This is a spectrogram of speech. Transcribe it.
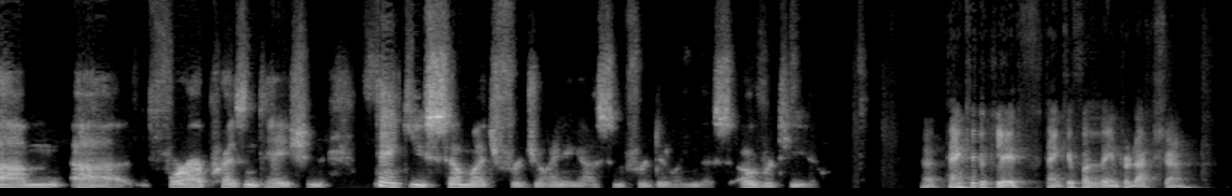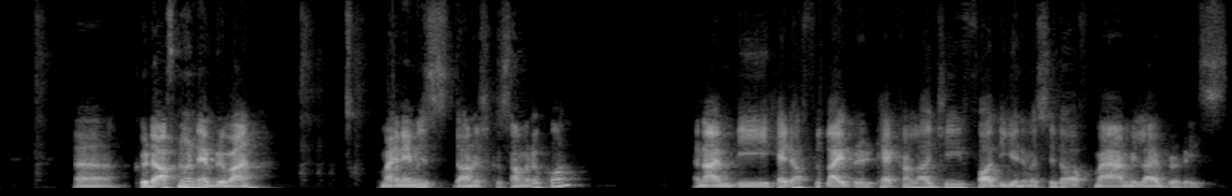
Um, uh, for our presentation, thank you so much for joining us and for doing this. Over to you. Uh, thank you, Cliff. Thank you for the introduction. Uh, good afternoon, everyone. My name is Dhanushka Samarakoon, and I'm the head of library technology for the University of Miami Libraries.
